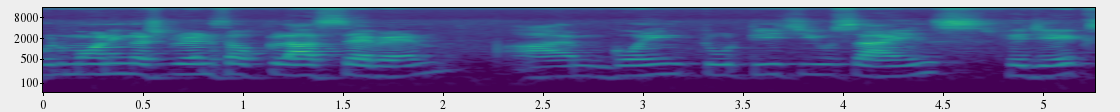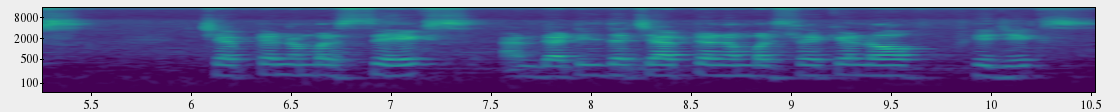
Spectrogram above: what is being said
Good morning, students of class 7. I am going to teach you science, physics, chapter number 6, and that is the chapter number 2nd of physics,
